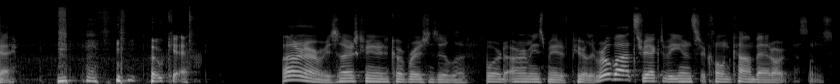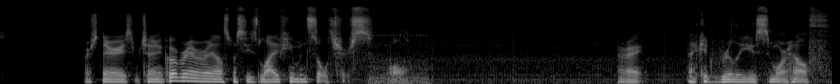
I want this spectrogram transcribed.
Okay. okay. Modern armies. Large community corporations will afford armies made of purely robots, reactive units, or clone combat organisms. Mercenaries from China Incorporated, everyone else must use live human soldiers. All. Alright. I could really use some more health.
